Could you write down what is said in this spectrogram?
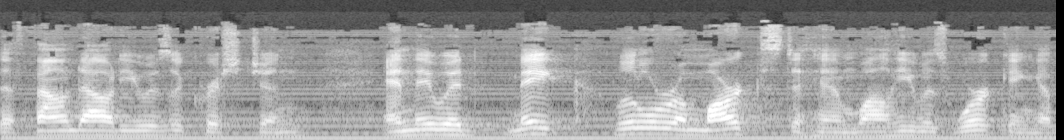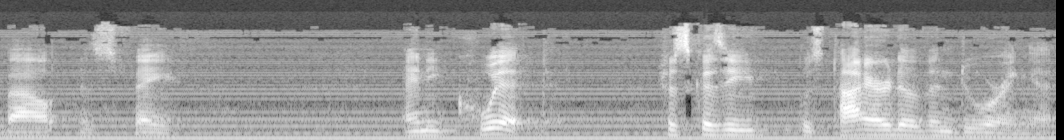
that found out he was a Christian and they would make little remarks to him while he was working about his faith. And he quit just because he was tired of enduring it.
